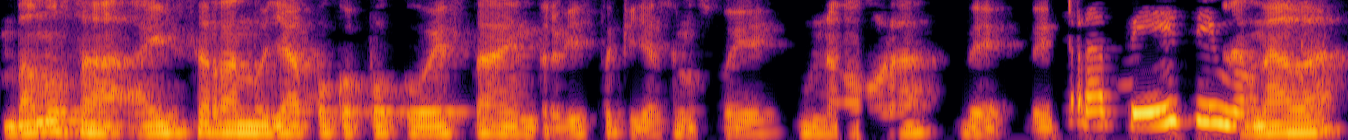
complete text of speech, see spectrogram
vamos a, ir cerrando ya poco a poco esta entrevista, que ya se nos fue una hora de, Rapidísimo. nada.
